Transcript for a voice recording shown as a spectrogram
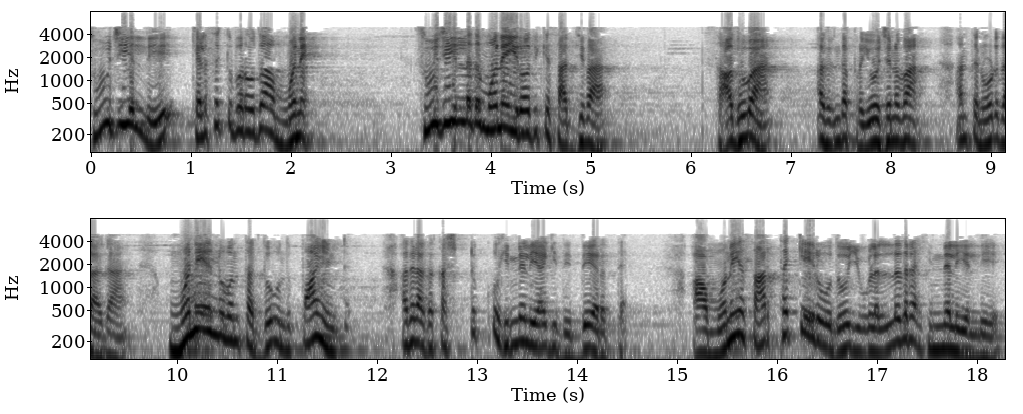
ಸೂಜಿಯಲ್ಲಿ ಕೆಲಸಕ್ಕೆ ಬರೋದು ಆ ಮೊನೆ. ಸೂಜಿ ಇಲ್ಲದ ಮೊನೆ ಇರೋದಕ್ಕೆ ಸಾಧ್ಯವ? ಸಾಧುವ? ಅದರಿಂದ ಪ್ರಯೋಜನವ? ಅಂತ ನೋಡಿದಾಗ ಮೊನೆ ಎನ್ನುವಂಥದ್ದು ಒಂದು ಪಾಯಿಂಟ್ ಆದರೆ ಅದಕ್ಕಷ್ಟಕ್ಕೂ ಹಿನ್ನೆಲೆಯಾಗಿದ್ದೇ ಇರುತ್ತೆ. ಆ ಮೊನೆಯ ಸಾರ್ಥಕ್ಕೆ ಇರುವುದು ಇವುಗಳೆಲ್ಲದರ ಹಿನ್ನೆಲೆಯಲ್ಲಿ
